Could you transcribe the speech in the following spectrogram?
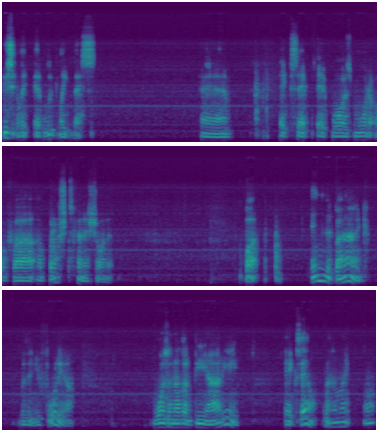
basically it looked like this. Um, except it was more of a, a brushed finish on it. But in the bag with the Euphoria was another DRA XL, and I'm like, well,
